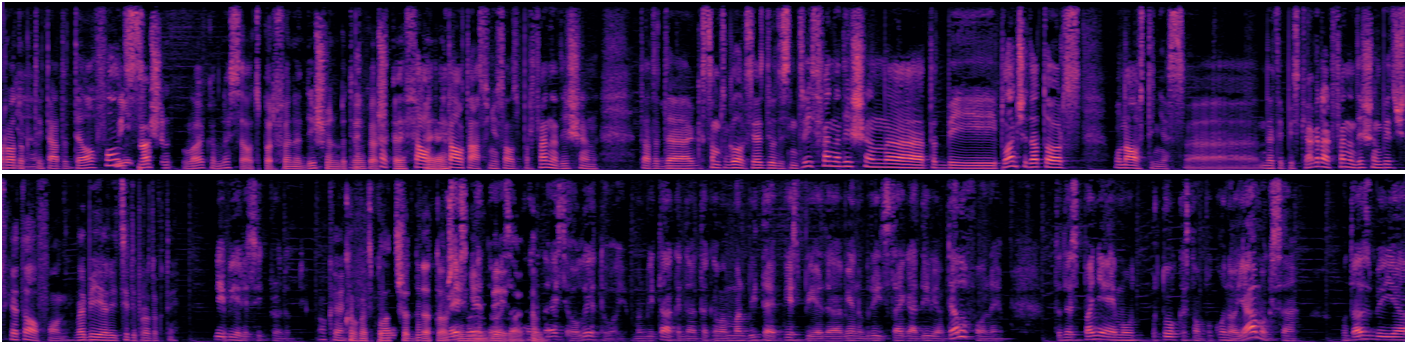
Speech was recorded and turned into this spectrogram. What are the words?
produkti, tāda telefons. Viņi paši laikam nesauc par fan edition, bet vienkārši Tā- FE. Tautās viņu sauc par fan edition. Tātad uh, Samsung Galaxy S23 fan edition, uh, tad bija planšetdators un austiņas. Uh, netipiski agrāk fan edition bija tikai telefoni, vai bija arī citi produkti? Bija pieredzīgi produkti. Okay. Kaut kāds planšetdators lietoju, bija. Laikam. tā es jau lietoju. Man bija tā, ka tā, kā man, man bitē piespieda vienu brīdi staigāt diviem telefoniem, tad es paņēmu par to, kas no par ko nav jāmaksā. Un tas bija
